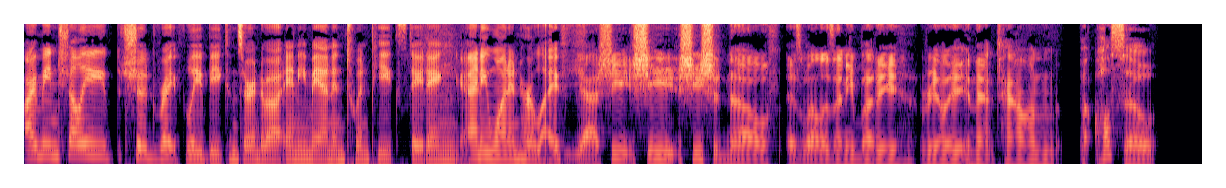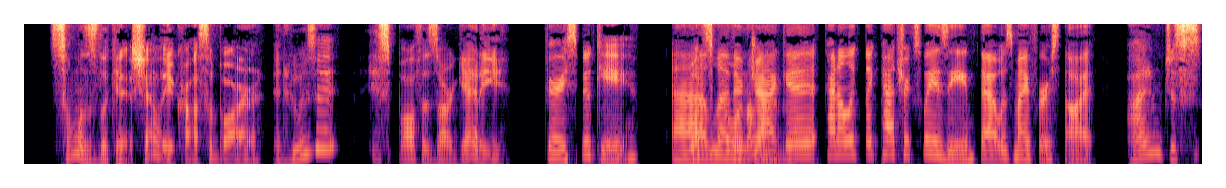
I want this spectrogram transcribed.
I mean, Shelly should rightfully be concerned about any man in Twin Peaks dating anyone in her life. Yeah, she she she should know as well as anybody really in that town. But also, someone's looking at Shelly across the bar, and who is it? It's Balthazar Getty. Very spooky. Uh, leather jacket. Kind of looked like Patrick Swayze. That was my first thought. I'm just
